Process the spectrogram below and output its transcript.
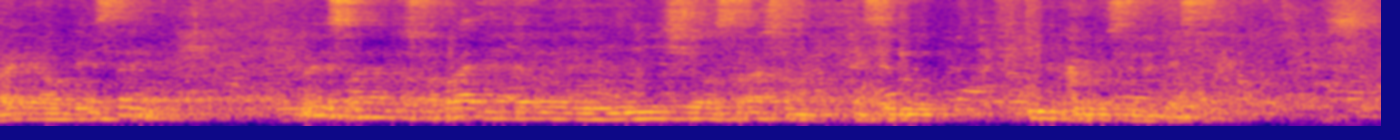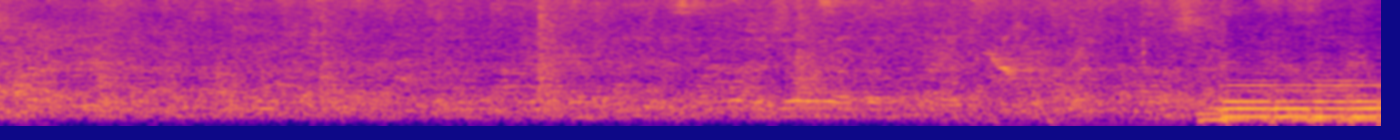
войне в Афганистане. Ну, несмотря на то, что праздник, я думаю, ничего страшного, если будет и грустная песня. Thank you.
